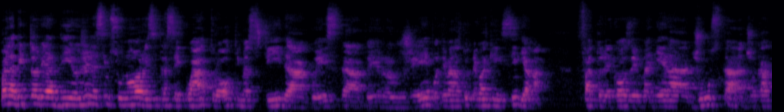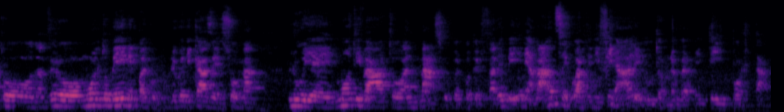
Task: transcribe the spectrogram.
Poi la vittoria di Eugene Sim su Norris 3-6-4, ottima sfida questa per Roger, poteva nascondere qualche insidia ma ha fatto le cose in maniera giusta, ha giocato davvero molto bene, poi col pubblico di casa insomma lui è motivato al massimo per poter fare bene, avanza ai quarti di finale in un torneo veramente importante.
